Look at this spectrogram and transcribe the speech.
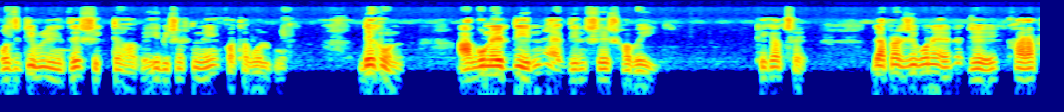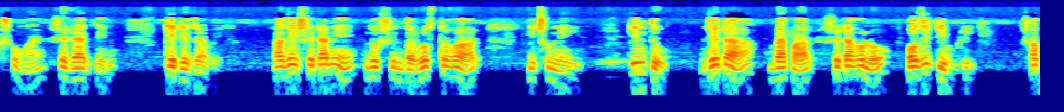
পজিটিভলি নিতে শিখতে হবে। এই বিষয়টি নিয়ে কথা বলব। দেখুন, আগুনের দিন একদিন শেষ হবেই। ঠিক আছে? যে আপনার জীবনের যে খারাপ সময়, সেটা একদিন কেটে যাবে। কাজেই সেটা নিয়ে দুশ্চিন্তাগ্রস্ত হওয়ার কিছু নেই। কিন্তু যেটা ব্যাপার, সেটা হলো পজিটিভলি সব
